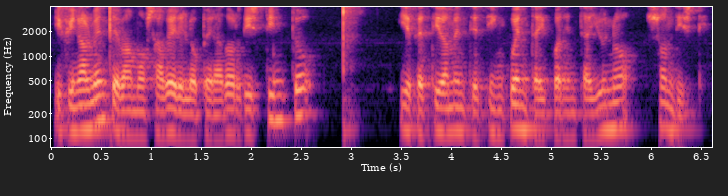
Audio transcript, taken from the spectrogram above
Y finalmente vamos a ver el operador distinto y efectivamente 50 y 41 son distintos.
